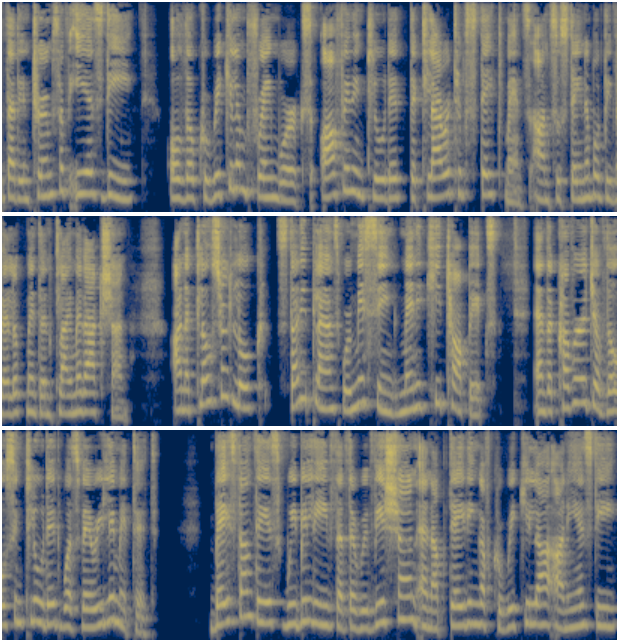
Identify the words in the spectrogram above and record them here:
that in terms of ESD, although curriculum frameworks often included declarative statements on sustainable development and climate action, on a closer look, study plans were missing many key topics and the coverage of those included was very limited. Based on this, we believe that the revision and updating of curricula on ESD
